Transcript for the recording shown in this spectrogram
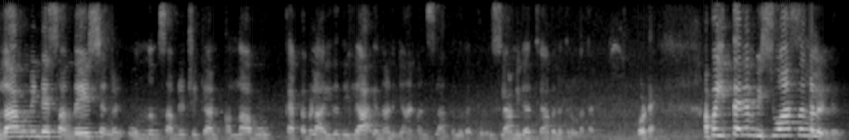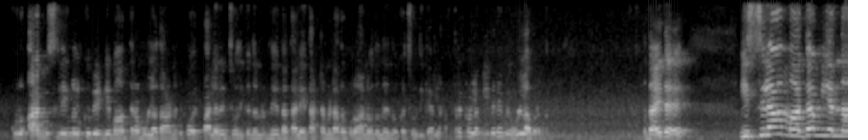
അള്ളാഹുവിന്റെ സന്ദേശങ്ങൾ ഒന്നും സംരക്ഷിക്കാൻ അള്ളാഹു കപ്പബിൾ ആയിരുന്നില്ല എന്നാണ് ഞാൻ മനസ്സിലാക്കുന്നത് ഇസ്ലാമിക അധ്യാപനത്തിലൂടെ തന്നെ. പോട്ടെ. അപ്പൊ ഇത്തരം വിശ്വാസങ്ങളുണ്ട്. ഖുർആൻ മുസ്ലിങ്ങൾക്ക് വേണ്ടി മാത്രമുള്ളതാണ്. ഇപ്പോൾ പലരും ചോദിക്കുന്നുണ്ട് നീ എന്താ തലയെ തട്ടമിടാതെ ഖുർആൻ ഓതുന്നതെന്നൊക്കെ ചോദിക്കാറില്ല. അത്രക്കുള്ള വിവരമേ ഉള്ളവർക്ക് അതായത് ഇസ്ലാം മതം എന്ന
